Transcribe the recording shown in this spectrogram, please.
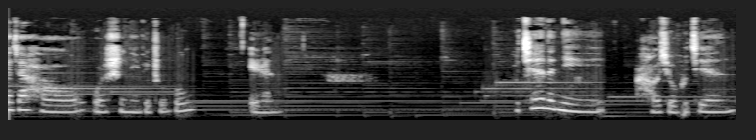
大家好，我是你的主播依然。我亲爱的你，好久不见，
